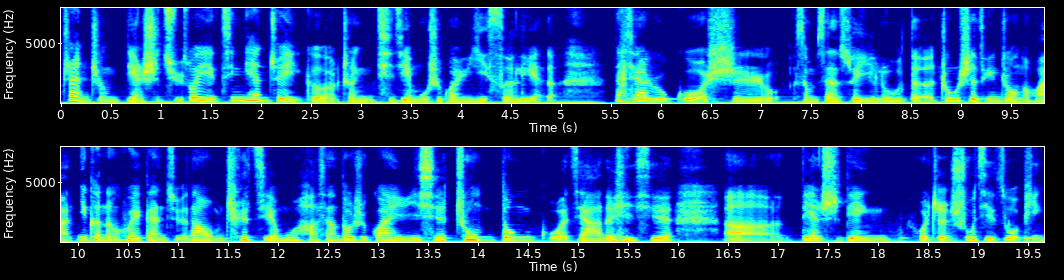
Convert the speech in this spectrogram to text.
战争电视剧，所以今天这一个整期节目是关于以色列的。大家如果是 Something 随意录的忠实听众的话，你可能会感觉到我们这个节目好像都是关于一些中东国家的一些呃电视、电影或者书籍作品，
